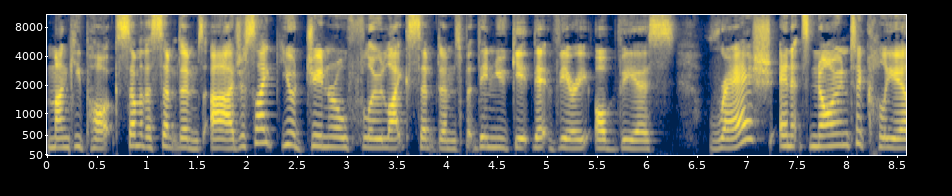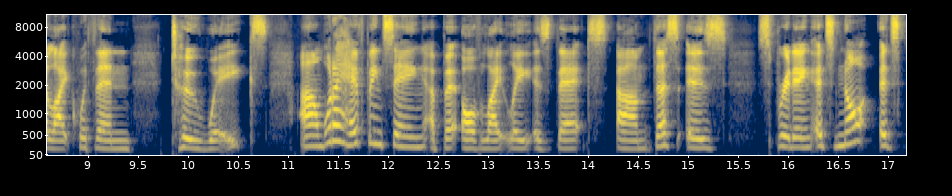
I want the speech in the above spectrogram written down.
monkeypox, some of the symptoms are just like your general flu like symptoms, but then you get that very obvious rash, and it's known to clear like within two weeks. Um, what I have been seeing a bit of lately is that um, this is spreading. It's not. It's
